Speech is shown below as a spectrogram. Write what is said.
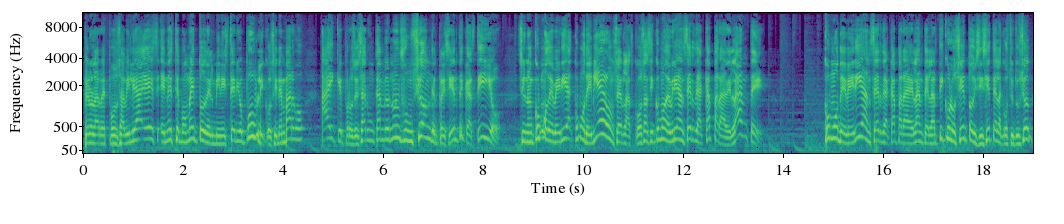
Pero la responsabilidad es en este momento del Ministerio Público. Sin embargo, hay que procesar un cambio no en función del presidente Castillo, sino en cómo debería, cómo debieron ser las cosas y cómo deberían ser de acá para adelante cómo deberían ser de acá para adelante. El artículo 117 de la Constitución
